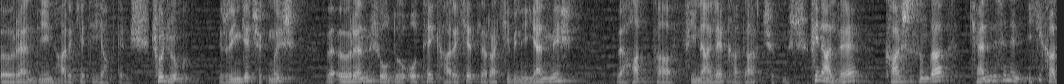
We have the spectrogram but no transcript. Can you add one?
öğrendiğin hareketi yap demiş. Çocuk ringe çıkmış ve öğrenmiş olduğu o tek hareketle rakibini yenmiş ve hatta finale kadar çıkmış. Finalde karşısında kendisinin iki kat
